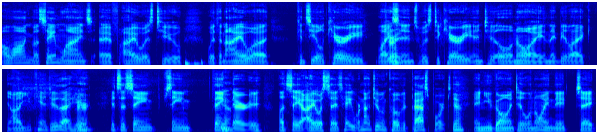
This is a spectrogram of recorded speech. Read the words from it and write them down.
along the same lines if I was to, with an Iowa concealed carry license, was to carry into Illinois, and they'd be like, uh, "You can't do that here." Right. It's the same same thing Yeah. there. It- let's say Iowa says, "Hey, we're not doing COVID passports," Yeah. and you go into Illinois, and they say,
